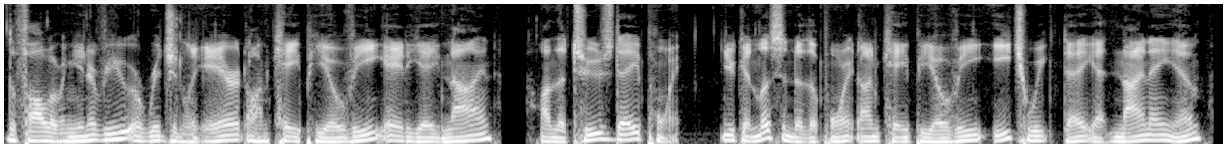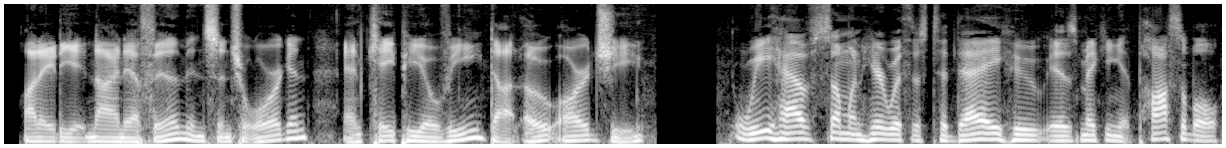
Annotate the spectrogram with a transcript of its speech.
The following interview originally aired on KPOV 889 on the Tuesday Point. You can listen to The Point on KPOV each weekday at 9 a.m. on 889 FM in Central Oregon and kpov.org. We have someone here with us today who is making it possible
